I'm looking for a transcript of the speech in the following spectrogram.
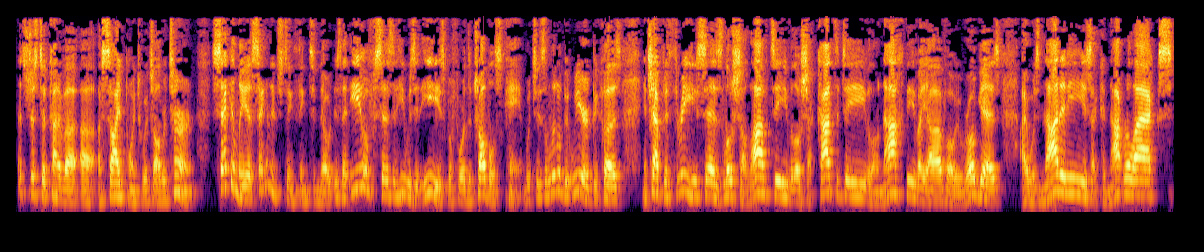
That's just a kind of a, a, side point to which I'll return. Secondly, a second interesting thing to note is that Eov says that he was at ease before the troubles came, which is a little bit weird because in chapter three he says, Lo shalavti, velo shakatati, velo nachti, vayav, o I was not at ease, I could not relax.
